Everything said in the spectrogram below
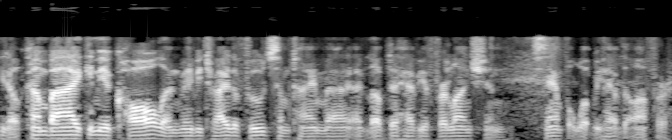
you know, come by, give me a call, and maybe try the food sometime. Uh, I'd love to have you for lunch and sample what we have to offer.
